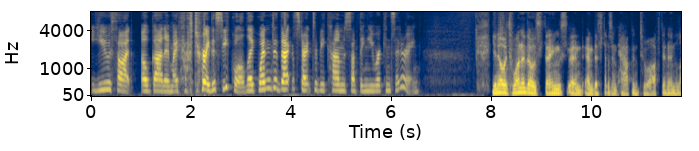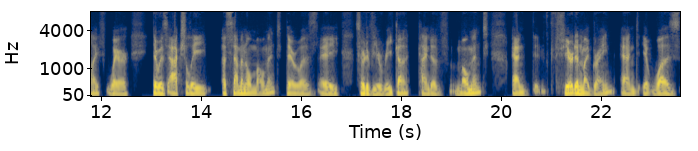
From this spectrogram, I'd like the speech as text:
you thought, oh God, I might have to write a sequel? Like, when did that start to become something you were considering? You know, it's one of those things, and and this doesn't happen too often in life, where there was actually a seminal moment. There was a sort of eureka kind of moment and feared in my brain. And it was,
